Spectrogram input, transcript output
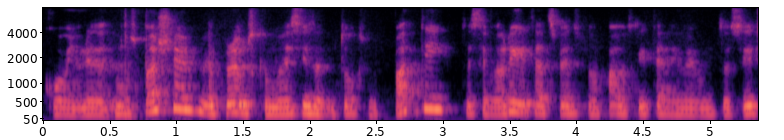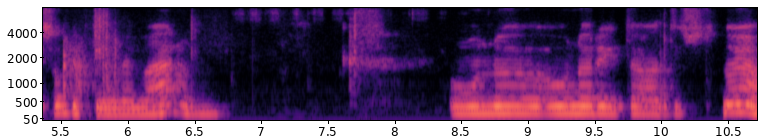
Ko viņi var iedot mums pašiem. Jo, protams, ka mēs izdarām to, kas mums patīk. Tas jau arī ir viens no pamatkritērijiem, un tas ir subjektīvi vienmēr. Un, un, uh, un arī tādas, nu jā,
